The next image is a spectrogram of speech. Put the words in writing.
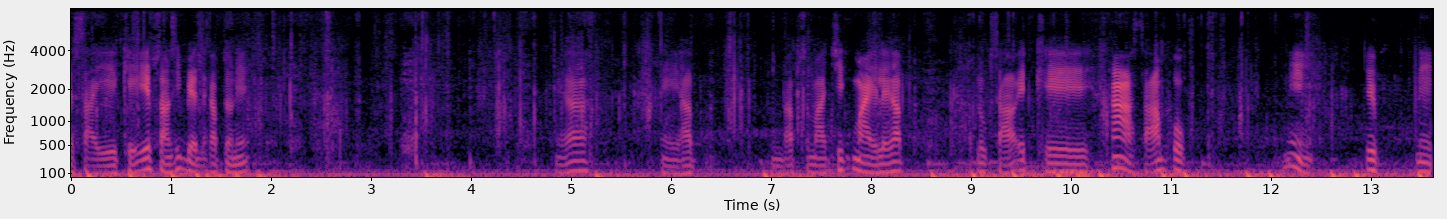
จะใส่ KF 31นะครับตัวนี้ นี่ยนี่ครับ รับสมาชิกใหม่เลยครับ ลูกสาว SK 536 นี่จึบนี่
